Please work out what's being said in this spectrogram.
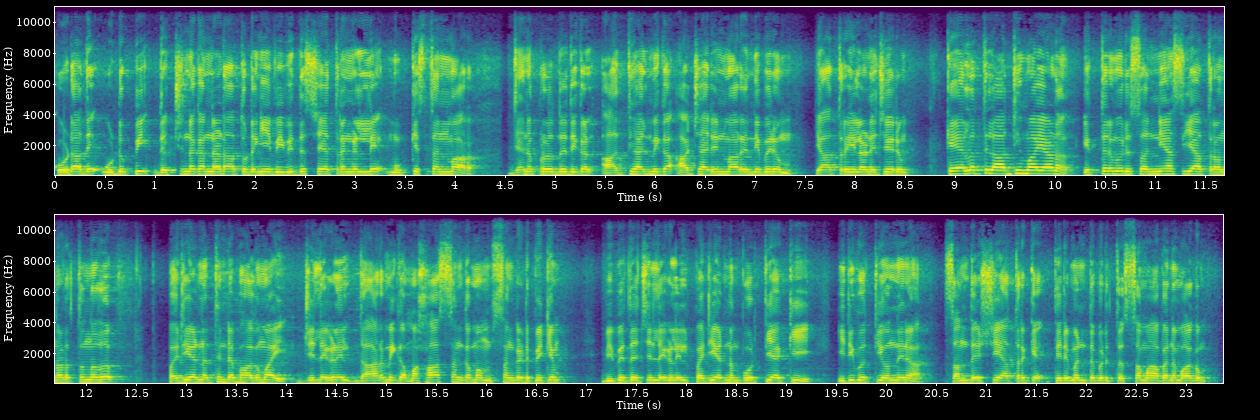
കൂടാതെ ഉടുപ്പി ദക്ഷിണ കന്നഡ തുടങ്ങിയ വിവിധ ക്ഷേത്രങ്ങളിലെ മുഖ്യസ്ഥന്മാർ ജനപ്രതിനിധികൾ ആധ്യാത്മിക ആചാര്യന്മാർ എന്നിവരും യാത്രയിൽ അണിചേരും. കേരളത്തിൽ ആദ്യമായാണ് ഇത്തരമൊരു സന്യാസി യാത്ര നടത്തുന്നത്. പര്യടനത്തിന്റെ ഭാഗമായി ജില്ലകളിൽ ധാർമ്മിക മഹാസംഗമം സംഘടിപ്പിക്കും. വിവിധ ജില്ലകളിൽ പര്യടനം പൂർത്തിയാക്കി ഇരുപത്തിയൊന്നിന് സന്ദേശയാത്രയ്ക്ക് തിരുവനന്തപുരത്ത് സമാപനമാകും.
